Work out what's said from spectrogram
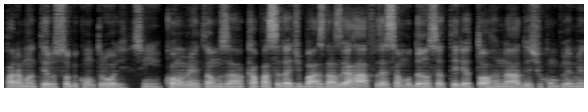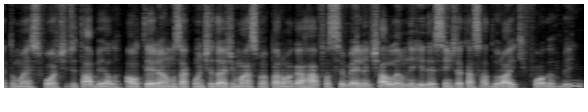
para mantê-lo sob controle. Sim. Como aumentamos a capacidade base das garrafas, essa mudança teria tornado este complemento mais forte de tabela. Alteramos a quantidade máxima para uma garrafa semelhante à lâmina iridescente da caçadora. Ai, que foda. Bem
